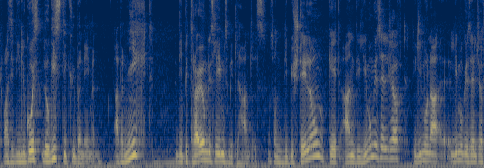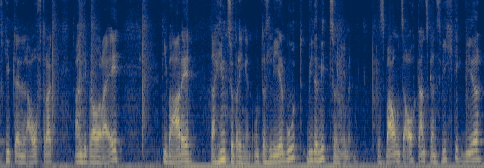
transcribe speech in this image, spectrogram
quasi die Logistik übernehmen, aber nicht die Betreuung des Lebensmittelhandels, sondern die Bestellung geht an die Limo-Gesellschaft, die Limo-Gesellschaft gibt einen Auftrag an die Brauerei, die Ware dahin zu bringen und das Leergut wieder mitzunehmen. Das war uns auch ganz, ganz wichtig. Wir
